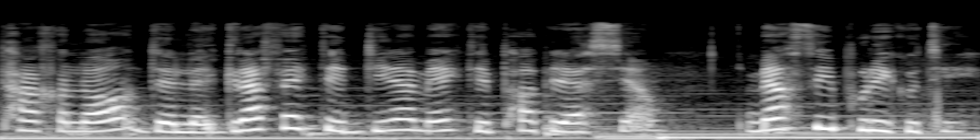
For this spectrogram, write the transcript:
parlons de la graphique des dynamiques des populations. Merci pour écouter.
